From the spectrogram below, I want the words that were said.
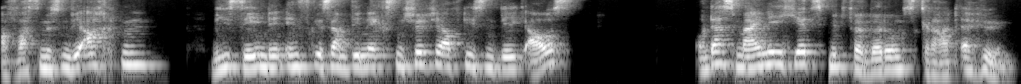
Auf was müssen wir achten? Wie sehen denn insgesamt die nächsten Schritte auf diesem Weg aus? Und das meine ich jetzt mit Verwirrungsgrad erhöhen.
